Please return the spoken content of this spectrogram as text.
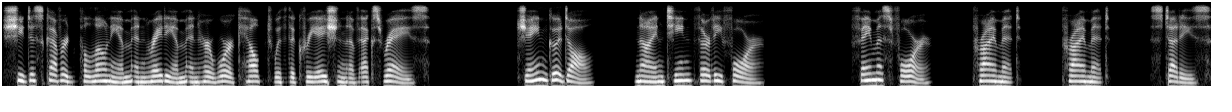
She discovered polonium and radium and her work helped with the creation of X-rays. Jane Goodall, 1934 Famous for Primate, Primate, Studies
